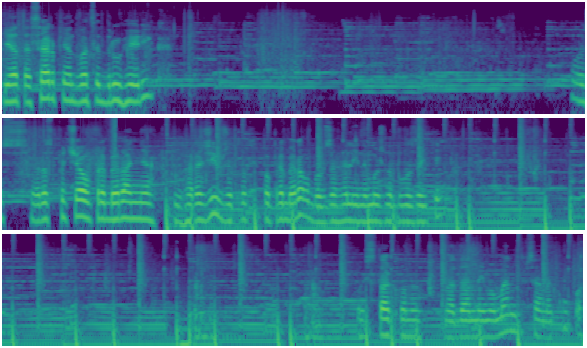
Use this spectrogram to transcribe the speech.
5 серпня 22 рік. Ось розпочав прибирання в гаражі, вже трохи поприбирав, бо взагалі не можна було зайти. Ось так воно на даний момент, все на купах.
